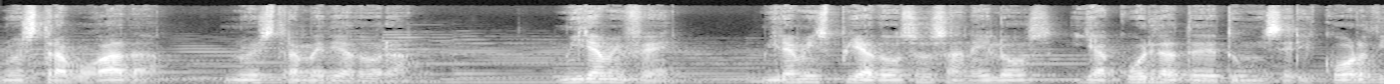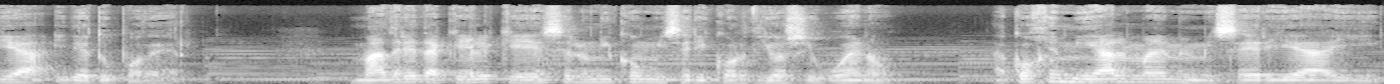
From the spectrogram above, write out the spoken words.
nuestra abogada, nuestra mediadora. Mira mi fe, mira mis piadosos anhelos y acuérdate de tu misericordia y de tu poder. Madre de aquel que es el único misericordioso y bueno, acoge mi alma en mi miseria y,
